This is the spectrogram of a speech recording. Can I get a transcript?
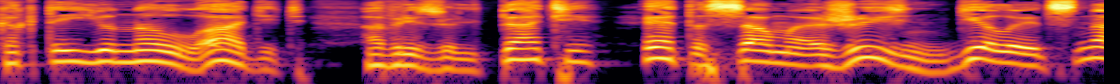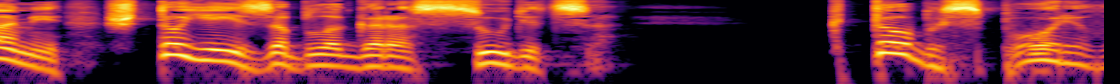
как-то ее наладить, а в результате эта самая жизнь делает с нами, что ей заблагорассудится. Кто бы спорил?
